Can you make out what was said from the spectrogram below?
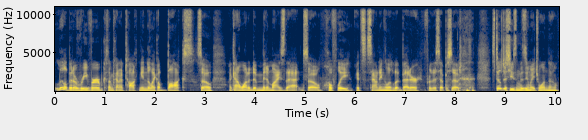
a little bit of reverb because I'm kind of talking into like a box. So I kind of wanted to minimize that. So hopefully it's sounding a little bit better for this episode. Still just using the Zoom H1 though. All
